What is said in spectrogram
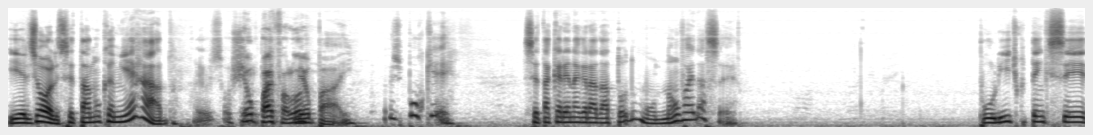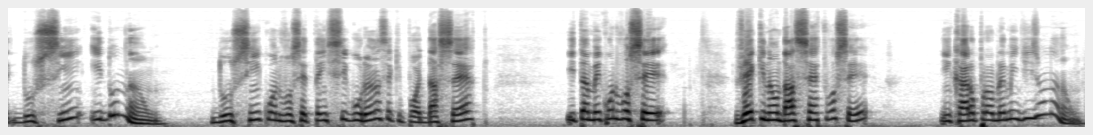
E ele disse: "Olha, você tá no caminho errado". Eu disse, "Oxê, Seu pai falou? Meu pai. Eu disse: "Por quê?" Você tá querendo agradar todo mundo, não vai dar certo. Político tem que ser do sim e do não. Do sim quando você tem segurança que pode dar certo e também quando você vê que não dá certo, você encara o problema e diz um não.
